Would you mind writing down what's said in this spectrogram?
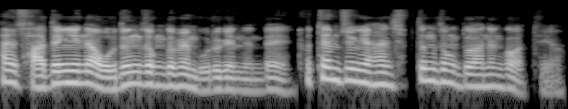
한 4등이나 5등 정도면 모르겠는데 토템 중에 한 10등 정도 하는 것 같아요.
